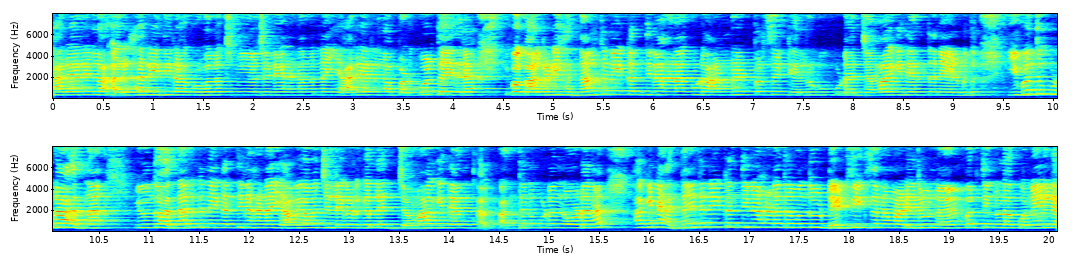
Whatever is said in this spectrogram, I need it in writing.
ಯಾರ್ಯಾರೆಲ್ಲ ಅರ್ಹರಿದ್ದೀರಾ ಗೃಹಲಕ್ಷ್ಮಿ ಯೋಜನೆ ಹಣವನ್ನ ಯಾರ್ಯಾರೆಲ್ಲ ಪಡ್ಕೊಳ್ತಾ ಇದ್ದೀರಾ? ಇವಾಗ ಆಲ್ರೆಡಿ ಹದಿನಾಲ್ಕನೇ ಕಂತಿನ ಹಣ ಕೂಡ ಹಂಡ್ರೆಡ್ ಪರ್ಸೆಂಟ್ ಎಲ್ರಿಗೂ ಕೂಡ ಜಮಾ ಆಗಿದೆ ಅಂತಾನೆ ಹೇಳ್ಬೋದು. ಇವತ್ತು ಕೂಡ ಹದಿನಾ, ಈ ಒಂದು ಹದಿನಾಲ್ಕನೇ ಕಂತಿನ ಹಣ ಯಾವ ಯಾವ ಜಿಲ್ಲೆಗಳಿಗೆಲ್ಲ ಜಮಾ ಆಗಿದೆ ಅಂತ ಅಂತಲೂ ಕೂಡ ನೋಡೋಣ. ಹಾಗೆಯೇ ಹದಿನೈದನೇ ಕಂತಿನ ಹಣದ ಒಂದು ಡೇಟ್ ಫಿಕ್ಸ್ ಅನ್ನ ಮಾಡಿದ್ರು. ನವೆಂಬರ್ ತಿಂಗಳ ಕೊನೆಯಲ್ಲಿ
